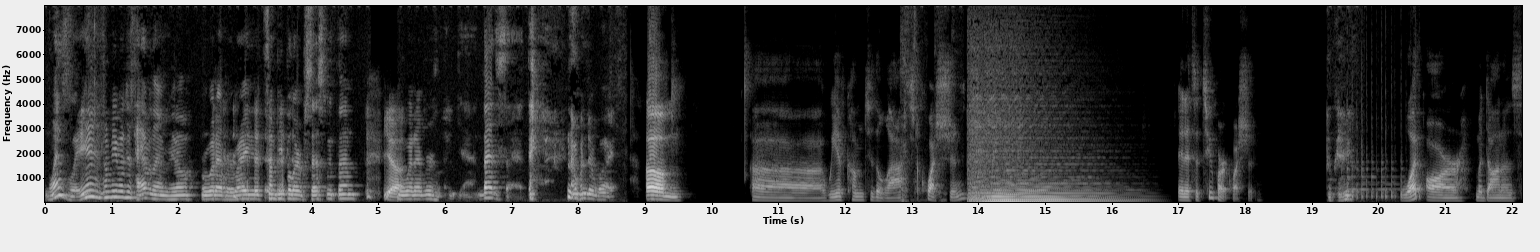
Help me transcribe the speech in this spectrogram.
Leslie. Yeah, some people just have them, you know, or whatever, right? Some people are obsessed with them Yeah. or whatever. Yeah, that's sad. no wonder why. Um. Uh, we have come to the last question, and it's a two-part question. Okay. What are Madonna's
